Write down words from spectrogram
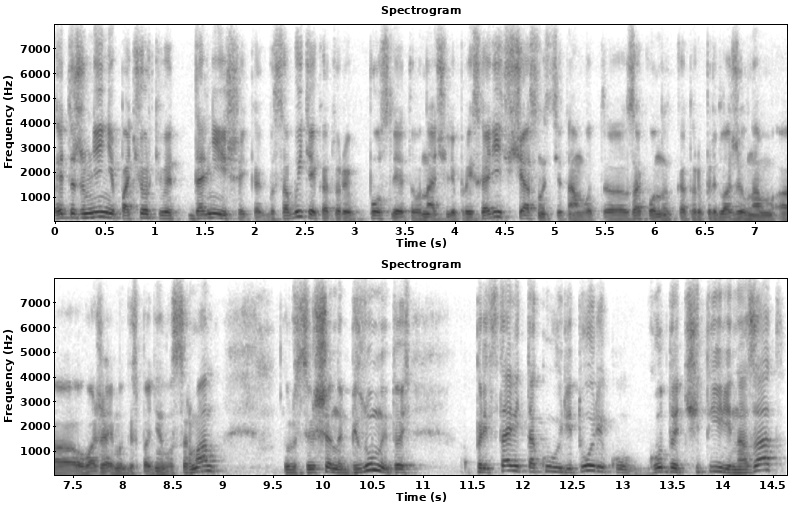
это же мнение подчеркивает дальнейшие как бы, события, которые после этого начали происходить. В частности, там вот э, закон, который предложил нам э, уважаемый господин Вассерман, совершенно безумный. То есть представить такую риторику года четыре назад,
